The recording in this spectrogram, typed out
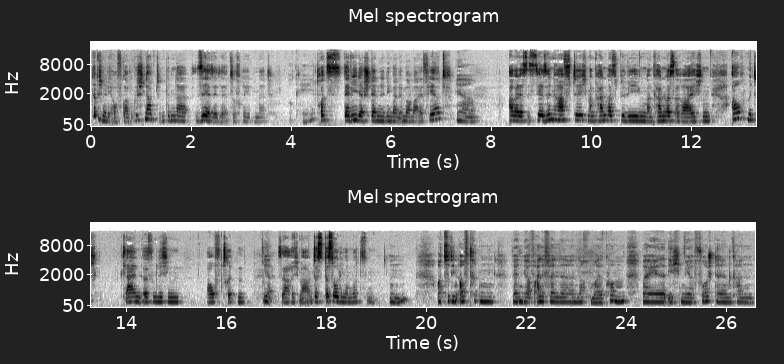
da habe ich mir die Aufgabe geschnappt und bin da sehr, sehr, sehr zufrieden mit. Okay. Trotz der Widerstände, die man immer mal erfährt. Ja. Aber das ist sehr sinnhaftig, man kann was bewegen, man kann was erreichen, auch mit kleinen öffentlichen Auftritten, ja. sage ich mal. Und das, das sollte man nutzen. Mhm. Auch zu den Auftritten werden wir auf alle Fälle nochmal kommen, weil ich mir vorstellen kann,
